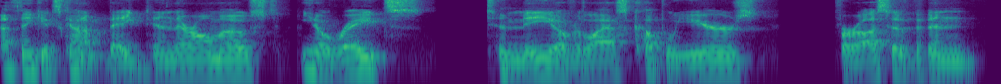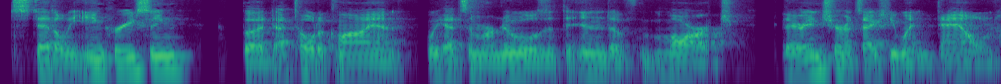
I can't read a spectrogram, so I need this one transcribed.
I think it's kind of baked in there almost. You know, rates to me over the last couple years for us have been steadily increasing. But I told a client we had some renewals at the end of March. Their insurance actually went down,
